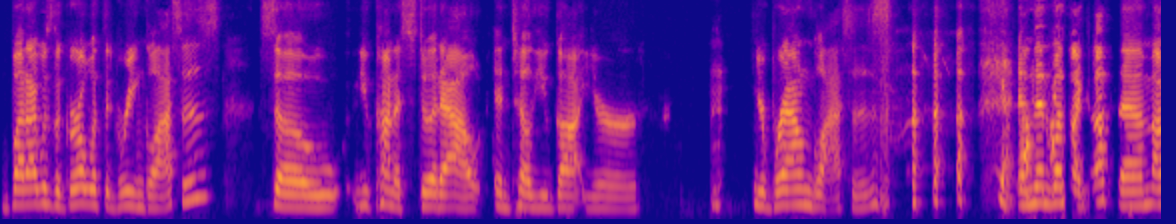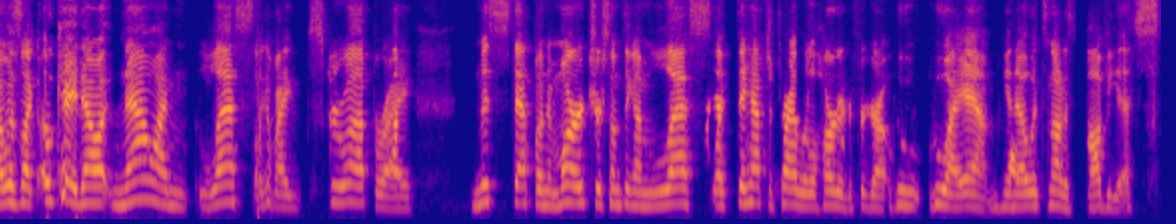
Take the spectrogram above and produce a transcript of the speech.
but I was the girl with the green glasses, so you kind of stood out until you got your your brown glasses. and then once I got them, I was like, okay, now now I'm less like if I screw up or I misstep on a march or something, I'm less like they have to try a little harder to figure out who who I am. You know, it's not as obvious.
